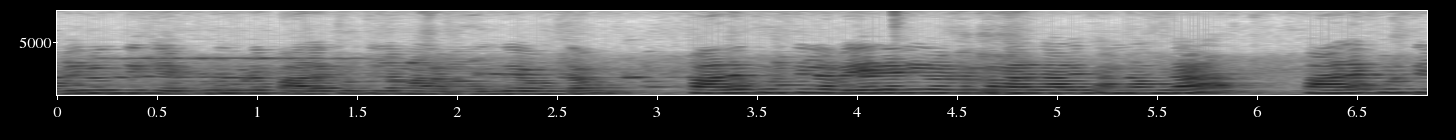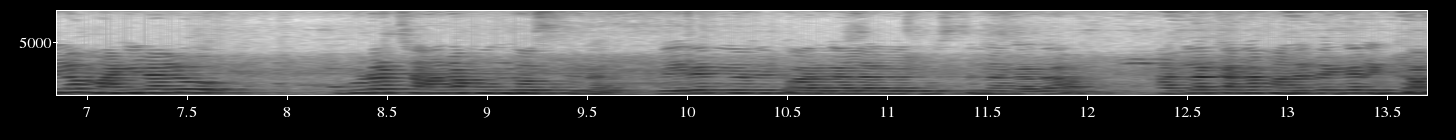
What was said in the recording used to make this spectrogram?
అభివృద్ధికి ఎప్పుడు కూడా పాలకుర్తిలో మనం ముందే ఉంటాం. పాలకుర్తిలో వేరే నియోజకవర్గాల కన్నా కూడా పాలకుర్తిలో మహిళలు కూడా చాలా ముందు వస్తున్నారు వేరే నియోజకవర్గాలలో చూస్తున్నాం కదా. అట్లా కన్నా మన దగ్గర ఇంకా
